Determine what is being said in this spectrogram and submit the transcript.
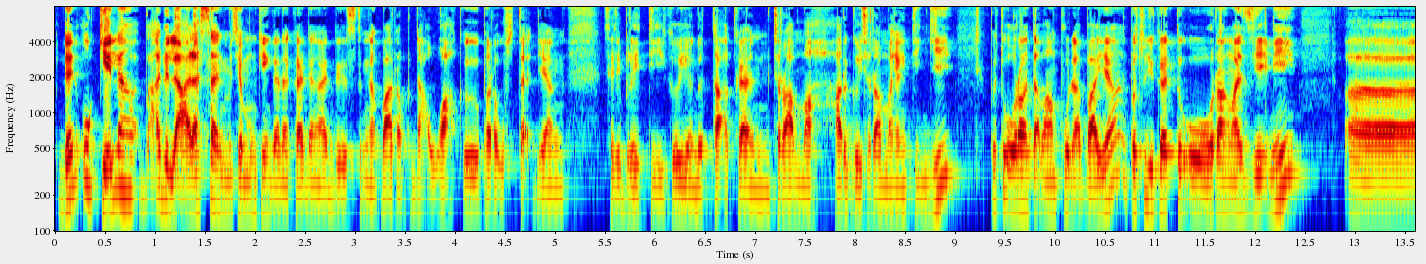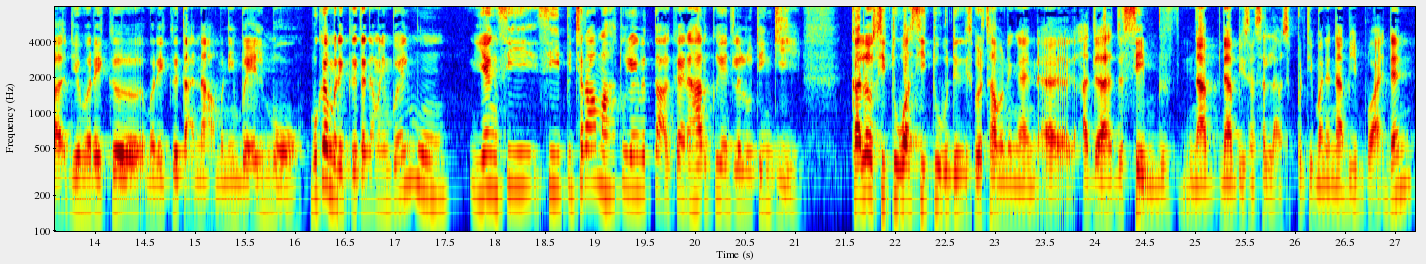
dan okey lah adalah alasan macam mungkin kadang-kadang ada setengah para pendakwah ke para ustaz yang selebriti ke yang letakkan ceramah harga ceramah yang tinggi. Lepas tu orang tak mampu nak bayar. Lepas tu dia kata oh, orang masjid ni uh, dia mereka mereka tak nak menimba ilmu. Bukan mereka tak nak menimba ilmu. Yang si si penceramah tu yang letakkan harga yang terlalu tinggi. Kalau situasi tu bersama dengan uh, adalah the same with Nabi, Nabi SAW seperti mana Nabi buat dan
